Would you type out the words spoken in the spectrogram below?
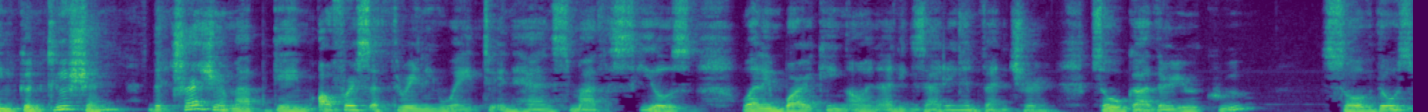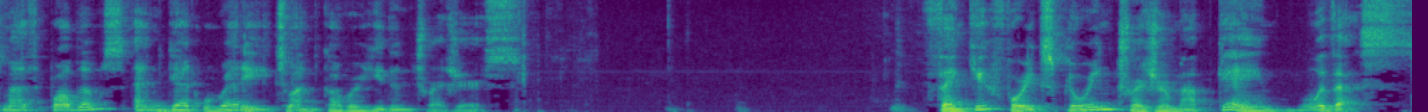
In conclusion, the Treasure Map game offers a thrilling way to enhance math skills while embarking on an exciting adventure. So gather your crew, solve those math problems, and get ready to uncover hidden treasures. Thank you for exploring Treasure Map game with us.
